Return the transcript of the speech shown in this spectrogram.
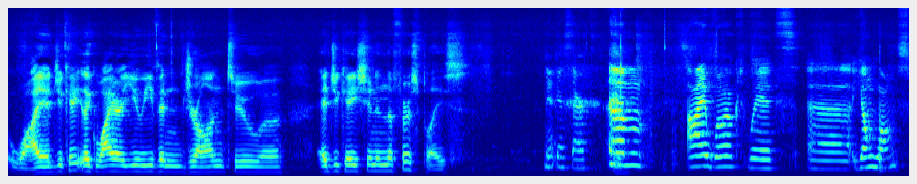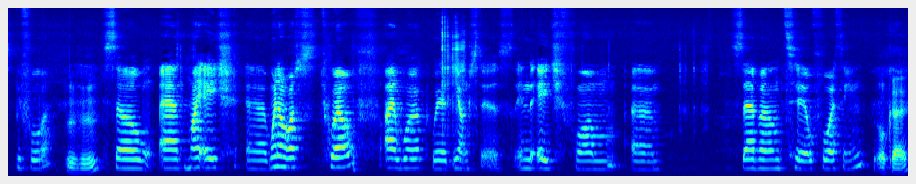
why educate. Like, why are you even drawn to uh, education in the first place? you can start. Um, I worked with uh, young ones before. Mm-hmm. So at my age, uh, when I was 12, I worked with youngsters in the age from um, 7 till 14. Okay.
